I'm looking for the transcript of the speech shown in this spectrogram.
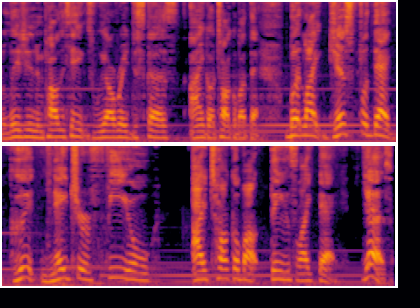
religion and politics. We already discussed. I ain't gonna talk about that. But like just for that good nature feel, I talk about things like that. Yes,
